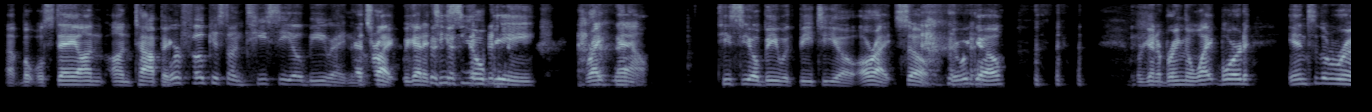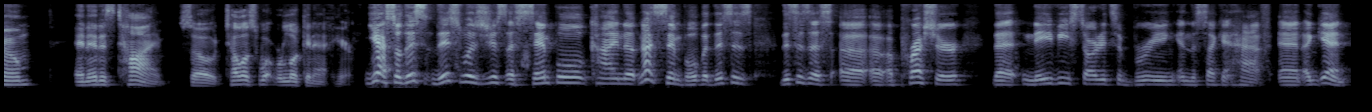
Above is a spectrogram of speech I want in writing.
uh, but we'll stay on on topic. We're focused on TCOB right now. That's right. We got a TCOB right now. TCOB with BTO. All right, so here we go. we're going to bring the whiteboard into the room and it is time. So tell us what we're looking at here. Yeah, so this this was just a simple kind of not simple, but this is this is a a, a pressure that Navy started to bring in the second half. And again,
